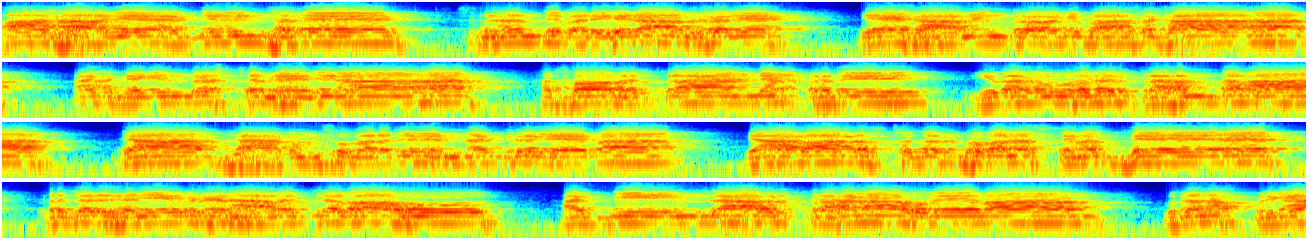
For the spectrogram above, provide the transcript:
आधाये अग्निविन्धते। शृणन्ति परिहिरादृशय येषामिन्द्रोजिवासखाः अग्न इन्द्रश्च मेदिनाः। अथो वृत्राण्यप्रति युवकंसवृत्रहन्तमा याभ्यागम् सुवर्जयन्नग्र एव। यावातस्थचतुर्भुवनस्य मध्ये। प्रदर्शने वृषणा वज्रबाहु। अग्नीन्द्रावृत्रहणाहुवेव उदनः प्रिया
